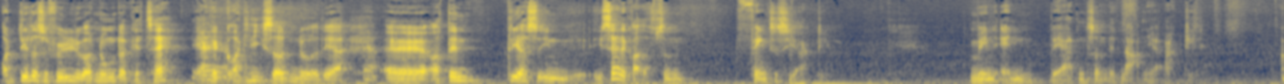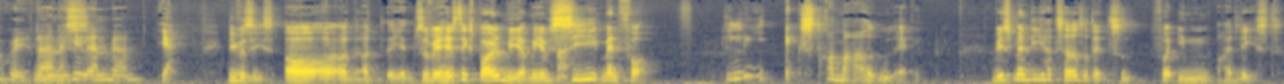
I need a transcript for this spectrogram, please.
Og det er der selvfølgelig godt nogen, der kan tage. Jeg Ja, kan ja. godt lide sådan noget der. Øh, og den bliver også i en, i særlig grad sådan fantasy-agtig. Med en anden verden, sådan lidt Narnia-agtigt. Okay, der er en helt anden verden. Ja, lige præcis. Og, og, og, og ja, så vil jeg helst ikke spoil mere, men jeg vil Nej. sige, at man får lige ekstra meget ud af den. Hvis man lige har taget sig den tid for inden at have læst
